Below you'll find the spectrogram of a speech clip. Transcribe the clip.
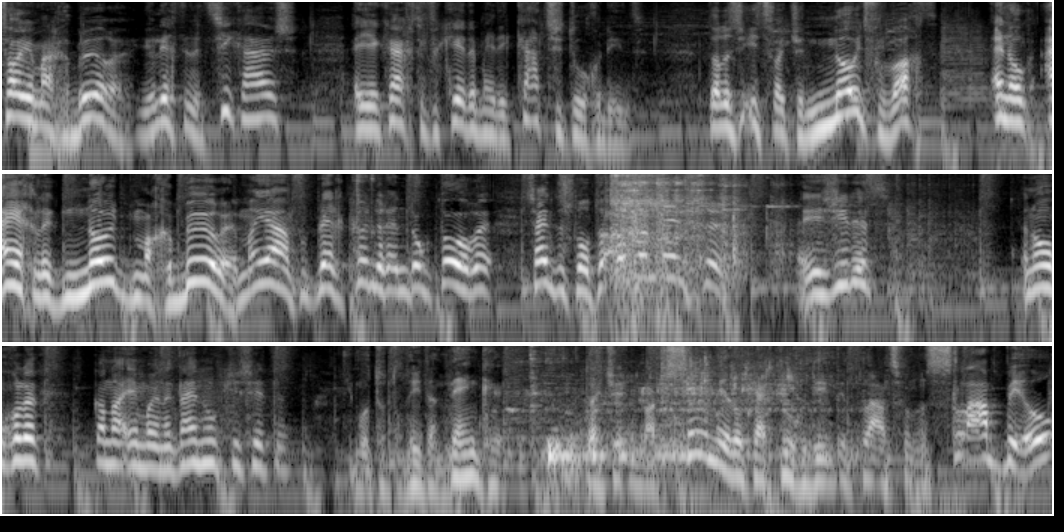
zal je maar gebeuren. Je ligt in het ziekenhuis en je krijgt de verkeerde medicatie toegediend. Dat is iets wat je nooit verwacht en ook eigenlijk nooit mag gebeuren. Maar ja, verpleegkundigen en doktoren zijn tenslotte ook maar mensen. En je ziet het, een ongeluk kan nou eenmaal in een klein hoekje zitten. Je moet er toch niet aan denken dat je een vaccinmiddel krijgt toegediend in plaats van een slaappil.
